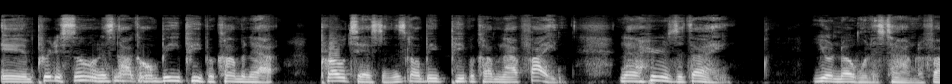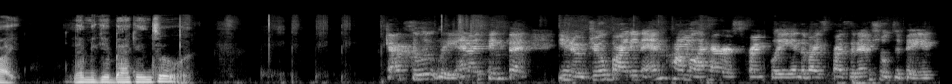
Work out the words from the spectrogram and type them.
And pretty soon, it's not going to be people coming out protesting. It's going to be people coming out fighting. Now, here's the thing. You'll know when it's time to fight. Let me get back into it. Absolutely. And I think that, you know, Joe Biden and Kamala Harris, frankly, in the vice presidential debate,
